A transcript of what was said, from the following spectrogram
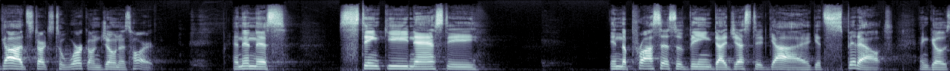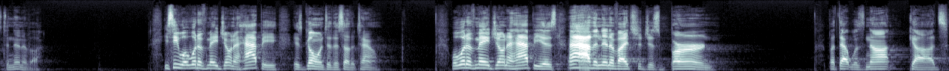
God starts to work on Jonah's heart. And then this stinky, nasty, in the process of being digested guy gets spit out and goes to Nineveh. You see, what would have made Jonah happy is going to this other town. What would have made Jonah happy is, ah, the Ninevites should just burn. But that was not God's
